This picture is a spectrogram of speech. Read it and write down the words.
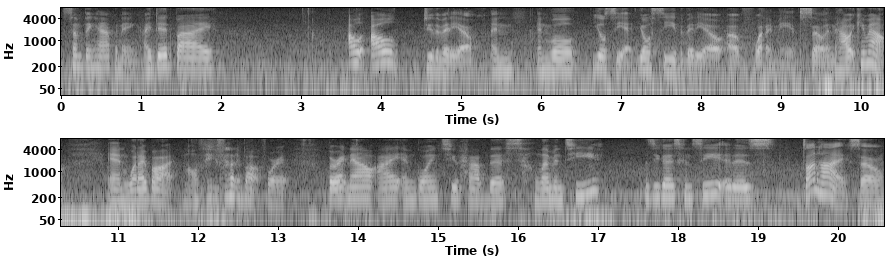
something happening. I did buy. I'll I'll do the video and and we'll you'll see it. You'll see the video of what I made. So and how it came out. and what I bought and all the things that I bought for it. But right now I am going to have this lemon tea. As you guys can see, it is it's on high, so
